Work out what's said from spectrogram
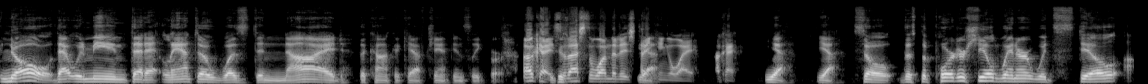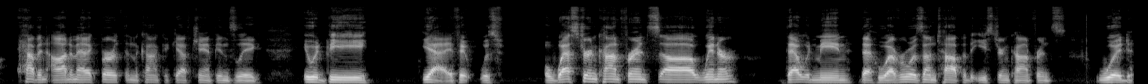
No, that would mean that Atlanta was denied the CONCACAF Champions League berth. Okay, because, so that's the one that it's taking yeah. away. Okay. Yeah, yeah. So the Supporter Shield winner would still have an automatic berth in the CONCACAF Champions League. It would be, yeah, if it was a Western Conference uh, winner, that would mean that whoever was on top of the Eastern Conference would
